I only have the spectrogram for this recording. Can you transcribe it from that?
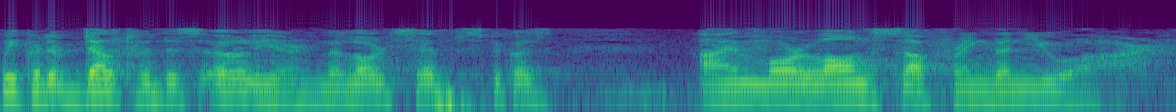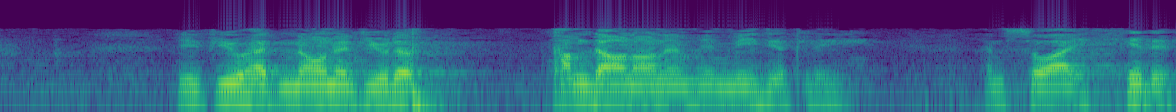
We could have dealt with this earlier. And the Lord said, It's because I'm more long suffering than you are. If you had known it, you'd have come down on him immediately. And so I hid it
